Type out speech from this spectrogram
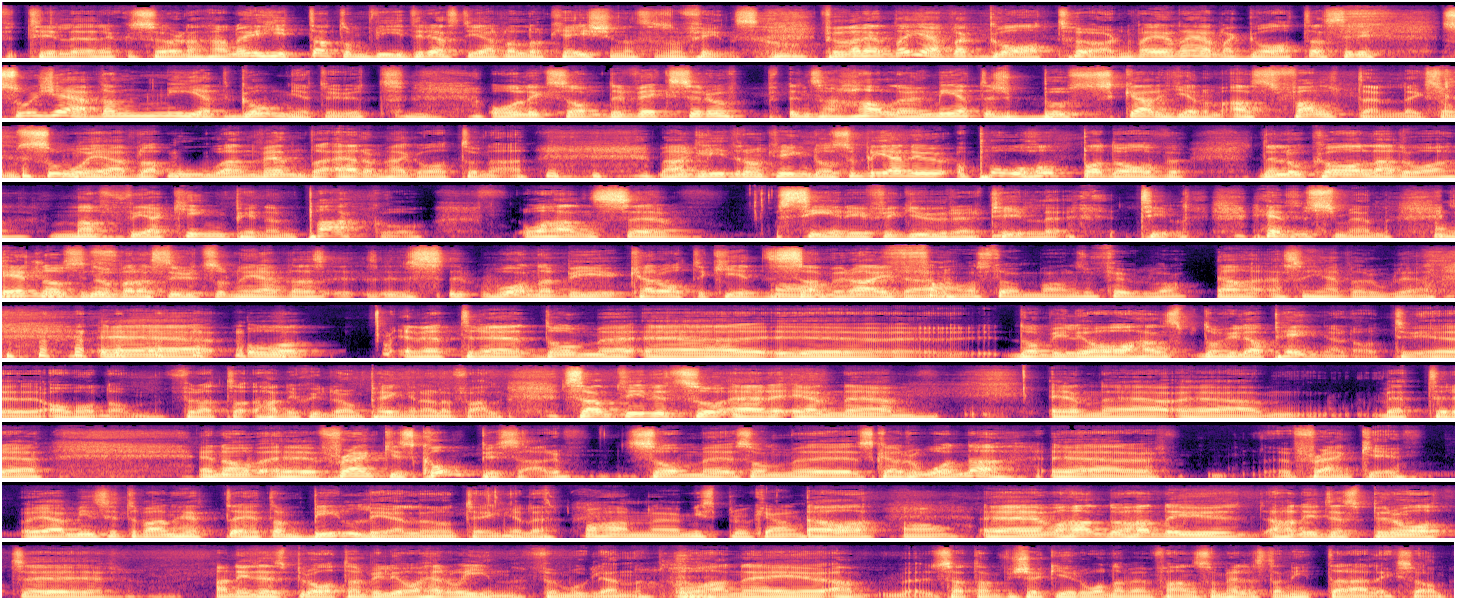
till regissören. Han har ju hittat de vidrigaste jävla locationerna som finns. För varenda jävla gathörn, varenda jävla gata ser det så jävla nedgånget ut. Och liksom det växer upp en så halvmeters buskar genom asfalten. Liksom. Så jävla oanvända är de här gatorna. Men han glider omkring då, så blir han ju påhoppad av den lokala då maffia-kingpinnen Paco. Och hans eh, seriefigurer till, till henchmen. En av snubbarna ser ut som en jävla wannabe Karate Kid samurai där. Fan vad stum han är så ful va? Ja, alltså jävla roliga. eh, och vet det, de, eh, eh, de vill ju ha hans, de vill ju ha pengar då till, eh, av honom. För att han är skyldig dem pengar i alla fall. Samtidigt så är det en, eh, en, eh, eh, vet det, en av eh, Frankies kompisar som, eh, som eh, ska råna eh, Frankie. Och jag minns inte vad han hette, hette han Billy eller någonting? Eller? Och han eh, missbrukaren. Ja. Ja. Eh, och han, då, han är ju han är desperat. Eh, han är desperat, han vill ju ha heroin förmodligen. Och han är han, så att han försöker ju råna vem fan som helst han hittar där liksom.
